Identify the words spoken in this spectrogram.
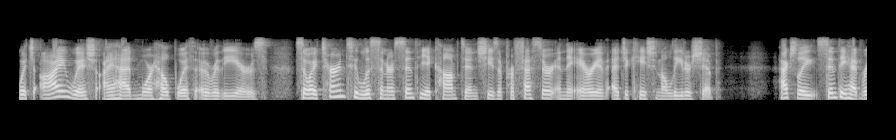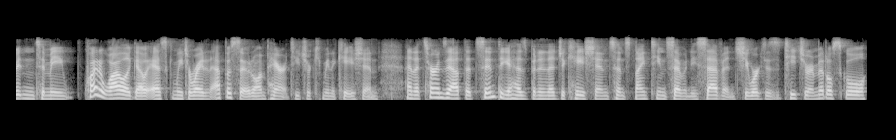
which I wish I had more help with over the years. So I turned to listener Cynthia Compton. She's a professor in the area of educational leadership. Actually, Cynthia had written to me quite a while ago asking me to write an episode on parent teacher communication. And it turns out that Cynthia has been in education since 1977. She worked as a teacher in middle school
